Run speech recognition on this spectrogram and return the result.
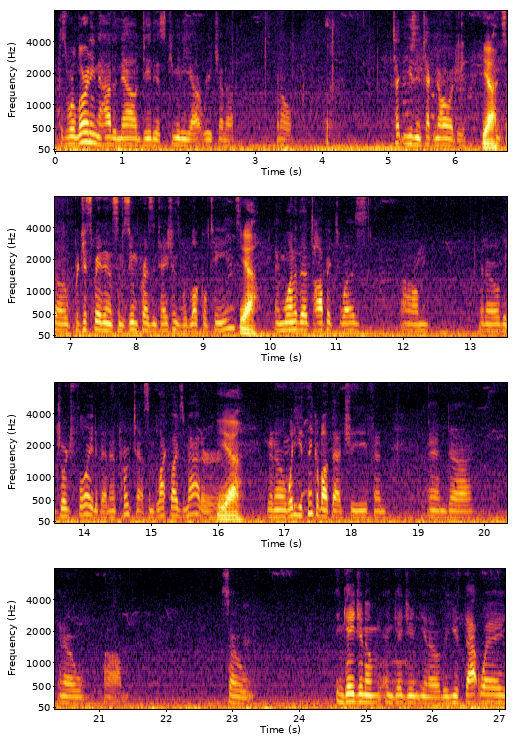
because we're learning how to now do this community outreach on a, you know, tech, using technology. Yeah. And so participated in some Zoom presentations with local teams. Yeah. And one of the topics was, um, you know, the George Floyd event and protests and Black Lives Matter. Yeah. You know, what do you think about that, Chief? And and uh, you know, um, so engaging them, engaging you know the youth that way.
